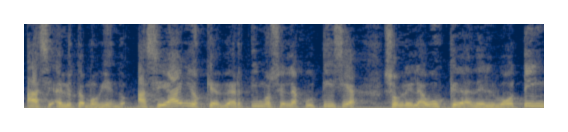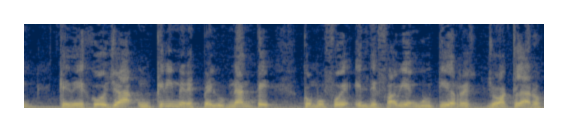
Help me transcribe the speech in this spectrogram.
hace, ahí lo estamos viendo, hace años que advertimos en la justicia sobre la búsqueda del botín que dejó ya un crimen espeluznante como fue el de Fabián Gutiérrez, yo aclaro,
